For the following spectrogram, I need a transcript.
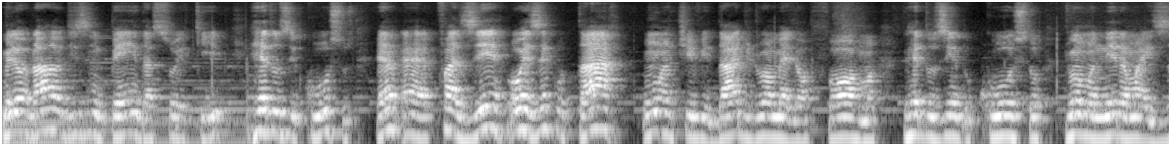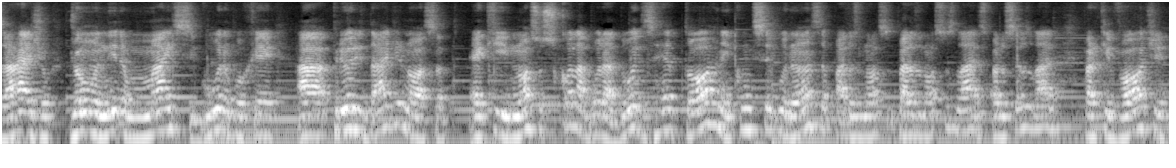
melhorar o desempenho da sua equipe, reduzir custos, é, é, fazer ou executar uma atividade de uma melhor forma, reduzindo o custo, de uma maneira mais ágil, de uma maneira mais segura, porque a prioridade nossa é que nossos colaboradores retornem com segurança para os nossos, para os nossos lares, para os seus lares, para que volte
